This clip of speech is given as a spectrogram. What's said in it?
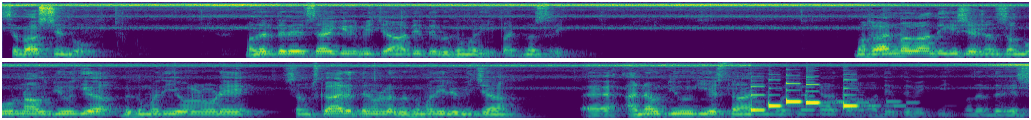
സെബാസ്റ്റ്യൻ ബോ മദർ തെരേസായ്ക്ക് ലഭിച്ച ആദ്യത്തെ ബഹുമതി പത്മശ്രീ. മഹാത്മാഗാന്ധിക്ക് ശേഷം സമ്പൂർണ ഔദ്യോഗിക ബഹുമതിയോടെ സംസ്കാരത്തിനുള്ള ബഹുമതി ലഭിച്ച അനൗദ്യോഗിക സ്ഥാനം വഹിക്കാത്ത ആദ്യത്തെ വ്യക്തി മദർ തെരേസ.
